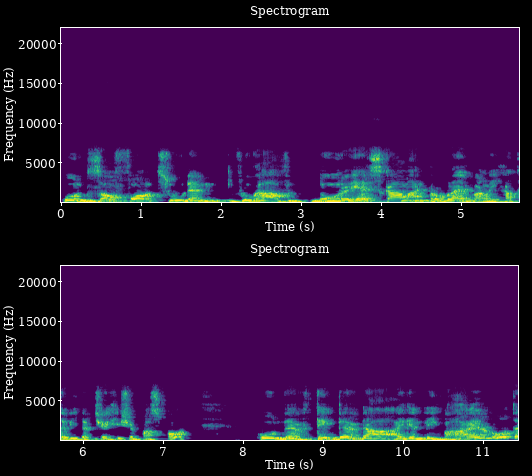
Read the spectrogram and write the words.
und sofort zu dem Flughafen. Nur jetzt kam ein Problem, weil ich hatte wieder tschechische Passport und der Tipp, der da eigentlich war, er wollte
